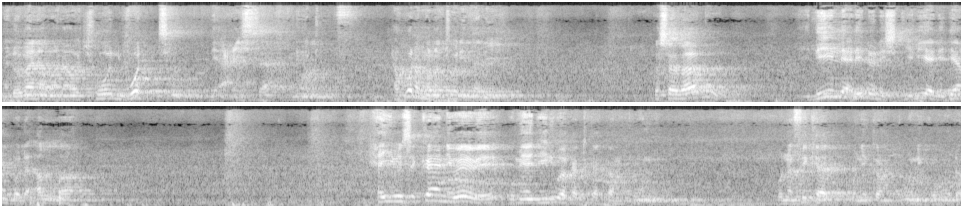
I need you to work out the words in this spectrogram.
na ndio maana wanaochuoni wote ni aisa, ni watukufu. Hakuna mwanachuoni dhalili, kwa sababu lile alilolishikilia ni jambo la Allah. Haiwezekani wewe umeajiriwa katika kampuni, unafika kwenye kampuni kwa muda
